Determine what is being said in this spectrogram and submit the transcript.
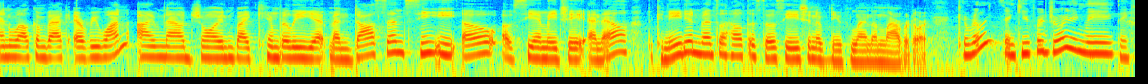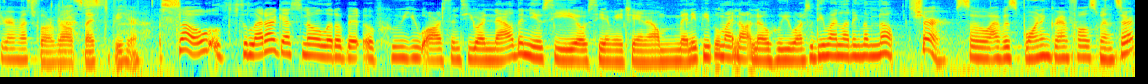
And welcome back, everyone. I'm now joined by Kimberly Yetman Dawson, CEO of CMHA NL, the Canadian Mental Health Association of Newfoundland and Labrador. Kimberly, thank you for joining me. Thank you very much, Laurabel. It's nice to be here. So, to let our guests know a little bit of who you are, since you are now the new CEO of CMHA NL, many people might not know who you are. So, do you mind letting them know? Sure. So, I was born in Grand Falls, Windsor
